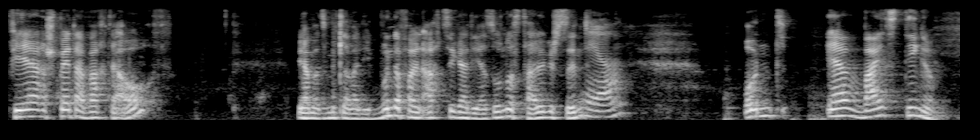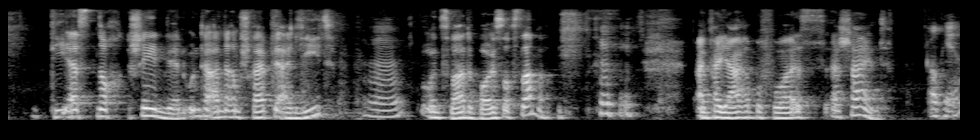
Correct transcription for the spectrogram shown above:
Vier Jahre später wacht er auf. Wir haben also mittlerweile die wundervollen 80er, die ja so nostalgisch sind. Ja. Und er weiß Dinge, die erst noch geschehen werden. Unter anderem schreibt er ein Lied, Mhm. und zwar The Boys of Summer. ein paar Jahre bevor es erscheint. Okay.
